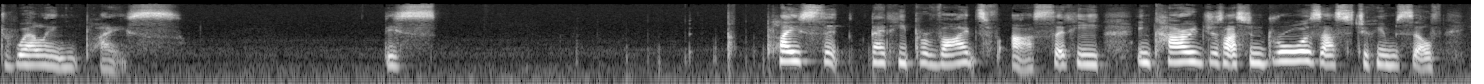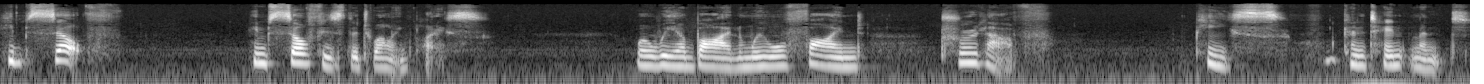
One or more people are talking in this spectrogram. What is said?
dwelling place, this place that, that He provides for us, that He encourages us and draws us to Himself, Himself Himself is the dwelling place where we abide and we will find true love, peace, contentment,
